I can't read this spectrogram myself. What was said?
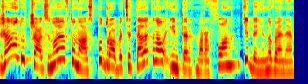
Жанна Дучак, Зіною Автонас, подробиці телеканал Інтер, Марафон. Єдині новини.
